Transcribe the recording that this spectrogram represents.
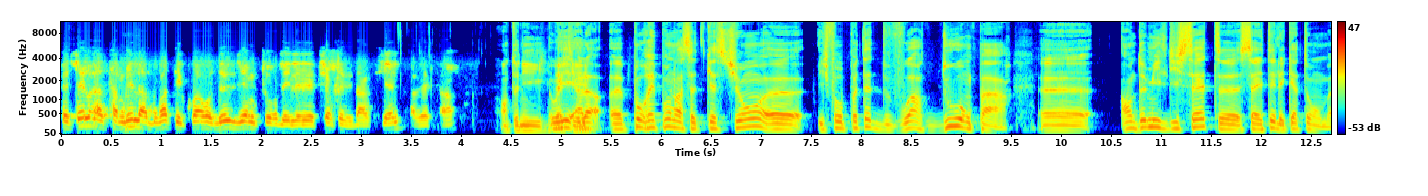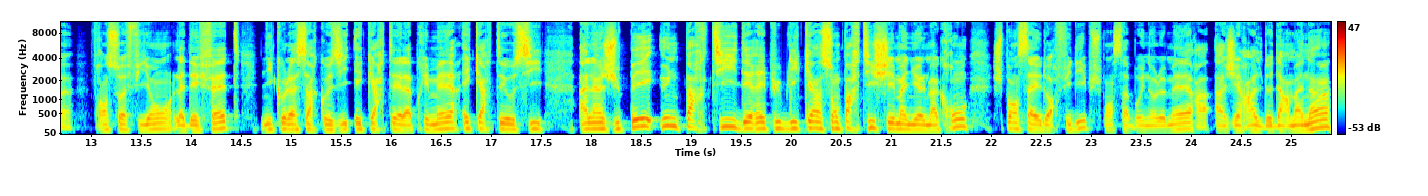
peut-elle rassembler la droite et quoi au deuxième tour de l'élection présidentielle avec ça Anthony Oui, alors euh, pour répondre à cette question, euh, il faut peut-être voir d'où on part. Euh, en 2017, ça a été l'hécatombe. François Fillon, la défaite. Nicolas Sarkozy écarté à la primaire. Écarté aussi Alain Juppé. Une partie des Républicains sont partis chez Emmanuel Macron. Je pense à Édouard Philippe, je pense à Bruno Le Maire, à, à Gérald Darmanin.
